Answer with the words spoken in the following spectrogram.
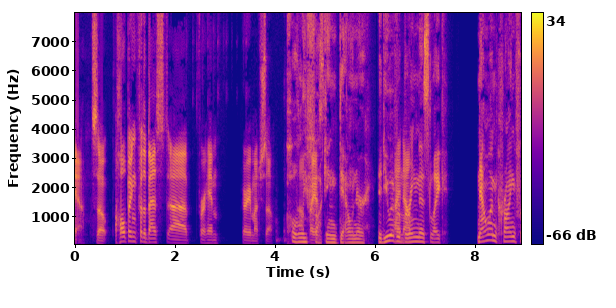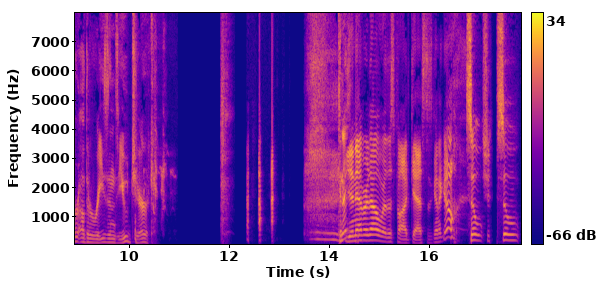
Yeah. So hoping for the best uh, for him, very much so. Holy guess- fucking downer. Did you ever bring this like now I'm crying for other reasons, you jerk. Can I- you never know where this podcast is gonna go. So so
